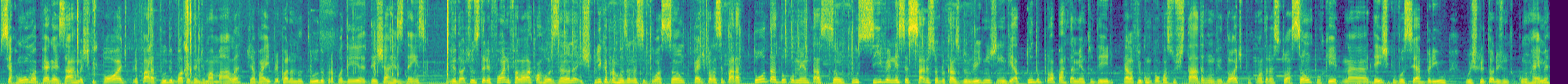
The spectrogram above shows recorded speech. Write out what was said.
se arruma, pega as armas que pode, prepara tudo e bota dentro de uma mala. Já vai preparando tudo pra poder deixar a residência. O Vidote usa o telefone, fala lá com a Rosana, explica pra Rosana a situação, pede pra ela separar toda a documentação possível e necessária sobre o caso do Riggins e enviar tudo pro apartamento dele. Ela fica um pouco assustada com o Vidote por conta da situação, porque na- desde que você abriu o escritório junto com o Hammer,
